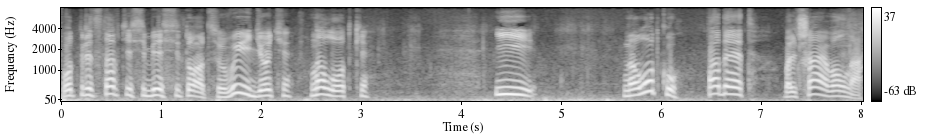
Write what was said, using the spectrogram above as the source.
Вот представьте себе ситуацию. Вы идете на лодке, и на лодку падает большая волна.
